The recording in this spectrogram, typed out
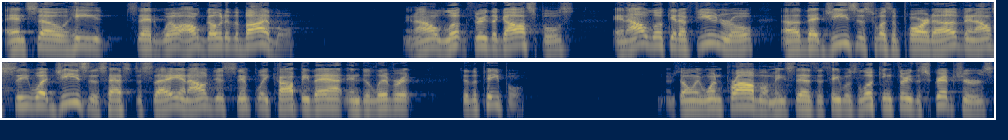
And so he said, Well, I'll go to the Bible and I'll look through the Gospels and I'll look at a funeral uh, that Jesus was a part of and I'll see what Jesus has to say and I'll just simply copy that and deliver it to the people. There's only one problem. He says, as he was looking through the scriptures,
